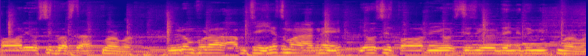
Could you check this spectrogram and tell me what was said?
हं, फवारे व्यवस्थित बसतात. बरोबर. इकडून पुढं आमचे हेच मागणे व्यवस्थित फवारणी व्यवस्थित वेळ देणे तुम्ही. बरोबर.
